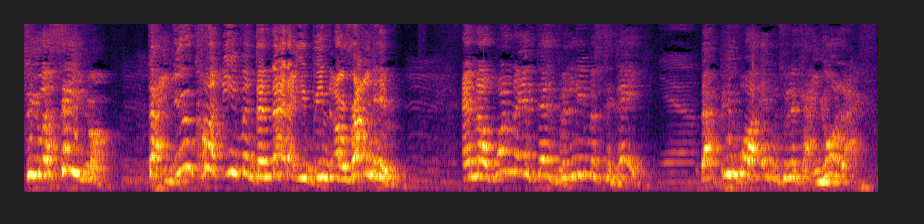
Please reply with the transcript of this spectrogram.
to your savior. That you can't even deny that you've been around him. And I wonder if there's believers today Yeah. that people are able to look at your life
